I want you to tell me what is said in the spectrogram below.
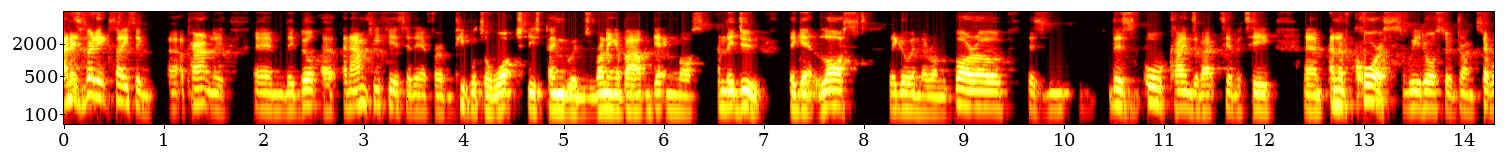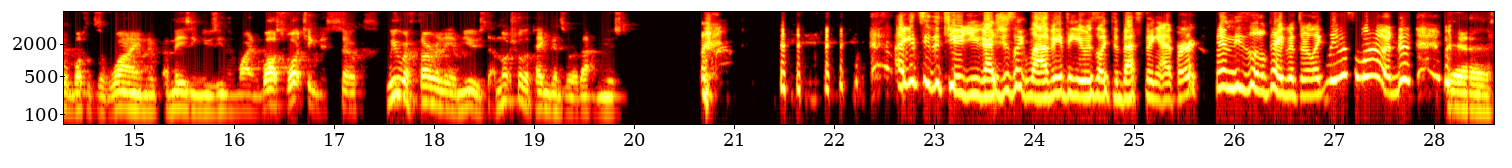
and it's very exciting. Uh, apparently, um, they built a, an amphitheater there for people to watch these penguins running about and getting lost. And they do. They get lost. They go in the wrong burrow. There's there's all kinds of activity. Um, and of course, we'd also drunk several bottles of wine, amazing New Zealand wine, whilst watching this. So we were thoroughly amused. I'm not sure the penguins were that amused. I can see the two of you guys just like laughing and thinking it was like the best thing ever. And these little penguins are like, leave us alone. yes,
